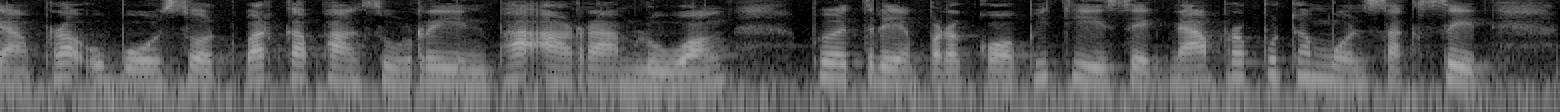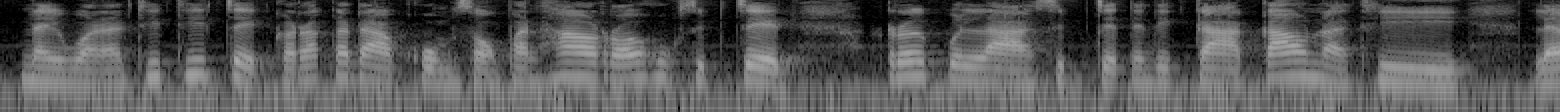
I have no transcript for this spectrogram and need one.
ยังพระอุโบสถวัดกระพังสุรินพระอารามหลวง เพื่อเตรียมประกอบพิธีเสกน้ำพระพุทธมนต์ศักดิ์สิทธิ์ในวันอาทิตย์ที่ 7 กรกฎาคม 2567 เลิกเวลา 17นาฬิกา9นาทีและ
